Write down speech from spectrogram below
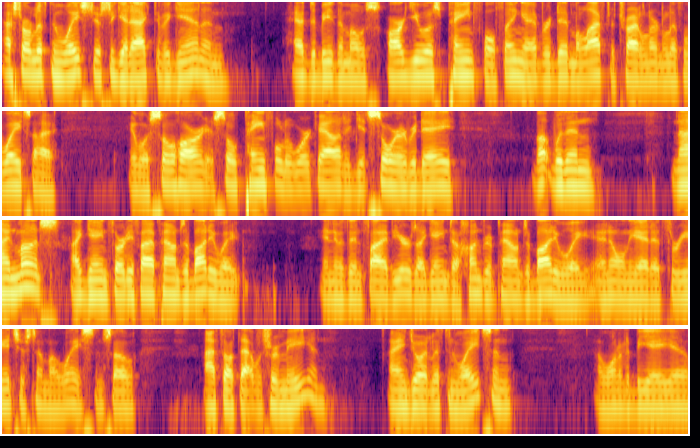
I started lifting weights just to get active again and had to be the most arduous, painful thing I ever did in my life to try to learn to lift weights. I it was so hard, it's so painful to work out, it gets sore every day. But within nine months, I gained 35 pounds of body weight. And within five years, I gained 100 pounds of body weight and only added three inches to my waist. And so I thought that was for me. And I enjoyed lifting weights and I wanted to be a, uh,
